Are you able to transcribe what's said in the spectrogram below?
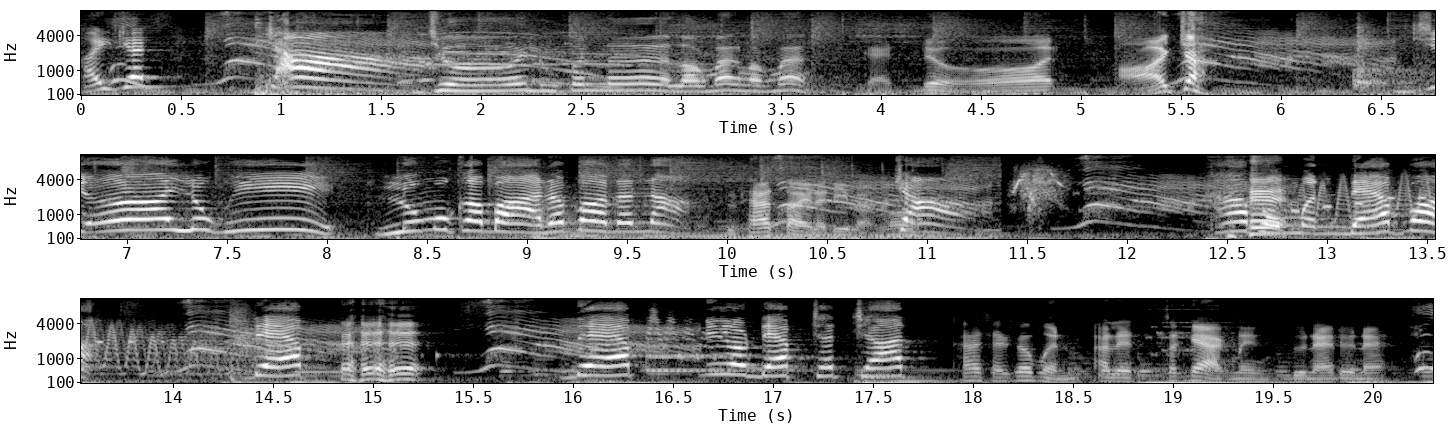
ให้ยันจ้าโจ้ยรูเบลเลอร์ลองบ้างลองบ้างกระโดดอ๋อจ้ะเจ้ยลูกพี่ลุงมุกกาบาทนะบ้านั่นน่ะดูท่าต่อยเราดีหมาโง่จ้าถ้าผมเหมือนแดบอะแดบแดบนี่เราแดบชัดท่าฉันก็เหมือนอะไรสักอย่างหนึ่งดูนะดูนะๆโอ้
